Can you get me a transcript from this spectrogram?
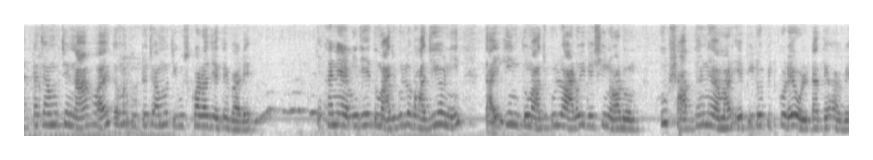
একটা চামচে না হয়, তবে দুটো চামচ ইউজ করা যেতে পারে। এখানে আমি যেহেতু মাছগুলো ভাজিও নি, তাই কিন্তু মাছগুলো আরোই বেশি নরম। খুব সাবধানে আমার এপিট ওপিট করে উল্টাতে হবে।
